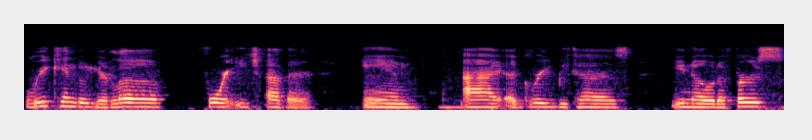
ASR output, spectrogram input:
rekindle your love for each other. And I agree because, you know, the first,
